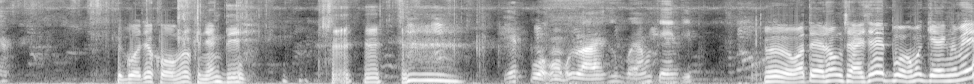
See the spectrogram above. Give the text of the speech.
ยังไปกวดเจ้าของแล้วเป็นหยังดี เฮ็ดปวกออกเบิ่งลายคือไปเอามาแกงกิน เออว่าแต่ท้องใส่เช็ดปวกมาแกงนะมิ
